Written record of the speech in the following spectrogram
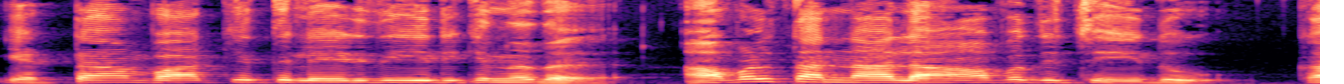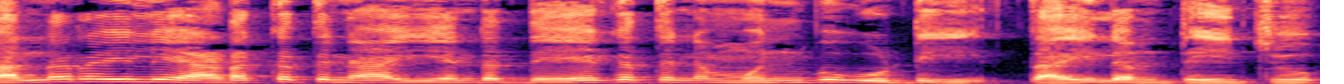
എട്ടാം വാക്യത്തിൽ എഴുതിയിരിക്കുന്നത് അവൾ തന്നാൽ ആവത് ചെയ്തു. കല്ലറയിലെ അടക്കത്തിനായി എന്റെ ദേഹത്തിന് മുൻപ് കൂട്ടി തൈലം തേച്ചു.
